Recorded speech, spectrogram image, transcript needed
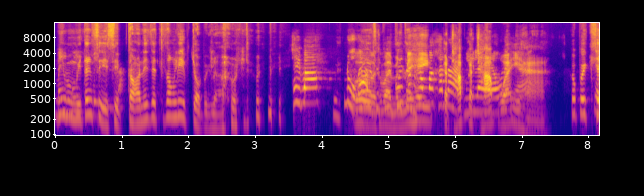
ไนี่มึงมีตั้งไสี่สิบอะตอนนี้จะต้องรีบจบอีกเหรอ ใช่ปะหนูเอแบบอทำไมมันไม่ให้ทำากระนาดชับกนี้ระชับแล้ววะอะไอรเงี้ยหาก็ไปเฉ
